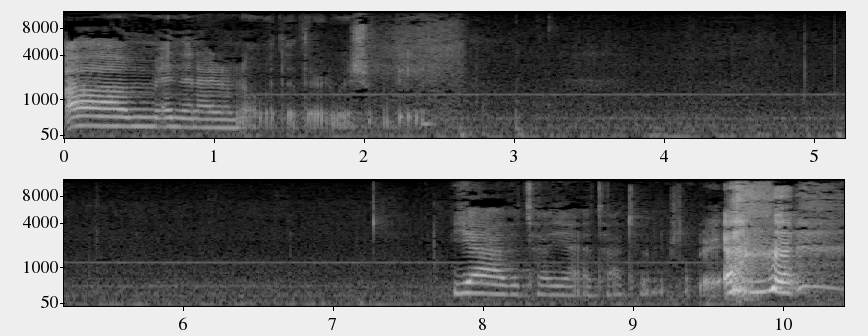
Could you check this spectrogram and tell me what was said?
um, and then I don't know what the third wish would be. Yeah, the ta- yeah, a tattoo on your shoulder. Yeah.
